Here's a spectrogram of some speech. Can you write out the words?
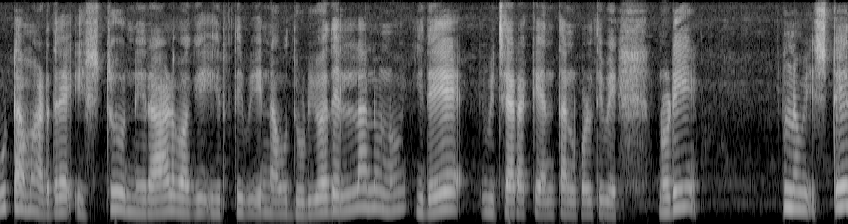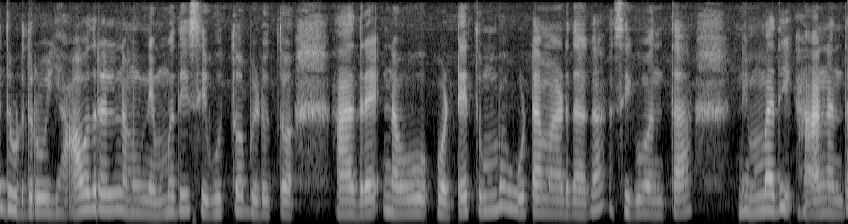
ಊಟ ಮಾಡಿದ್ರೆ ಎಷ್ಟು ನಿರಾಳವಾಗಿ ಇರ್ತೀವಿ. ನಾವು ದುಡಿಯೋದೆಲ್ಲನೂ ಇದೇ ವಿಚಾರಕ್ಕೆ ಅಂತ ಅಂದ್ಕೊಳ್ತೀವಿ ನೋಡಿ ನಾವು ಎಷ್ಟೇ ದುಡಿದ್ರೂ ಯಾವುದ್ರಲ್ಲಿ ನಮ್ಗೆ ನೆಮ್ಮದಿ ಸಿಗುತ್ತೋ ಬಿಡುತ್ತೋ, ಆದರೆ ನಾವು ಹೊಟ್ಟೆ ತುಂಬ ಊಟ ಮಾಡಿದಾಗ ಸಿಗುವಂಥ ನೆಮ್ಮದಿ, ಆನಂದ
